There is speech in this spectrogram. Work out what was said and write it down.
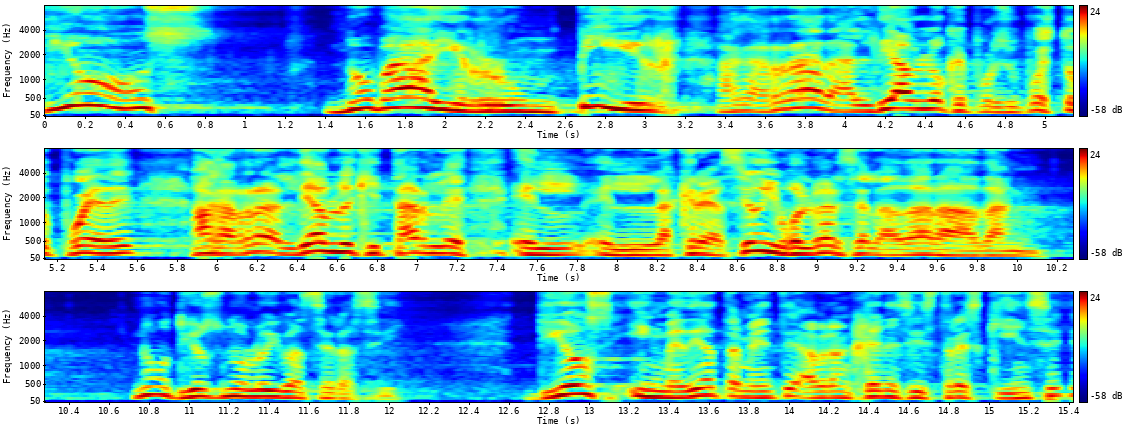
Dios no va a irrumpir, agarrar al diablo, que por supuesto puede, agarrar al diablo y quitarle la creación y volvérsela a dar a Adán. No, Dios no lo iba a hacer así. Dios inmediatamente, abran Génesis 3:15,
